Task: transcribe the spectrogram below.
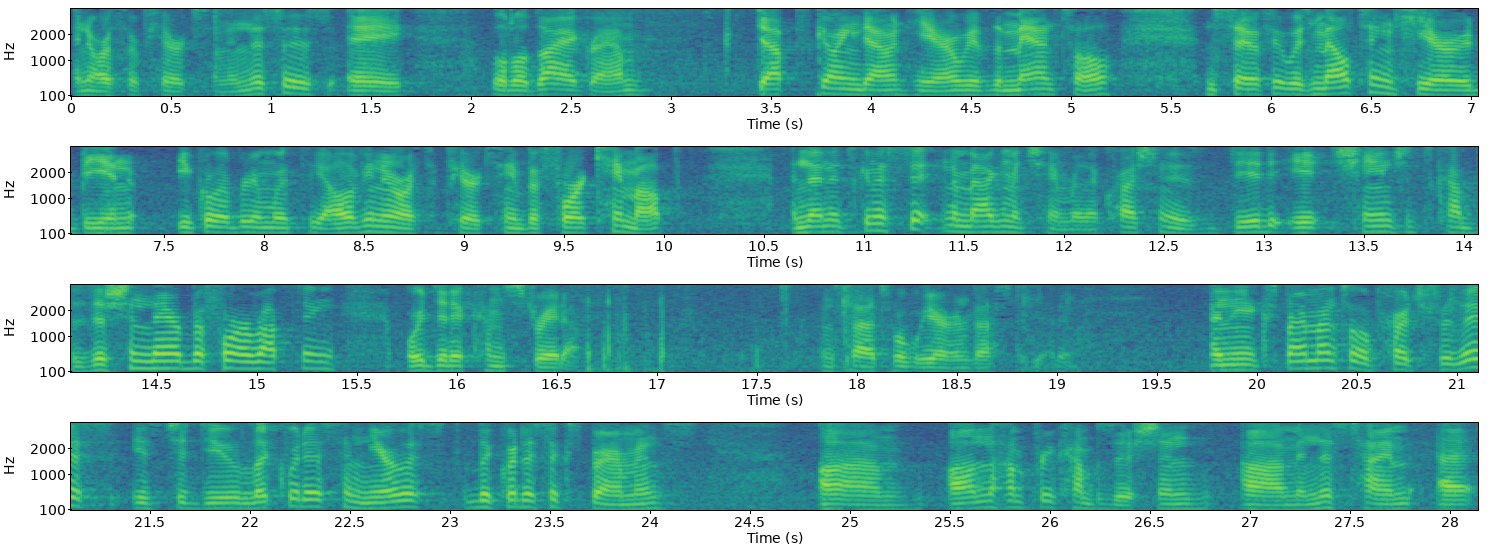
and orthopyroxene. And this is a little diagram. Depth going down here, we have the mantle. And so if it was melting here, it would be in equilibrium with the olivine and orthopyroxene before it came up. And then it's going to sit in a magma chamber. The question is did it change its composition there before erupting, or did it come straight up? And so that's what we are investigating. And the experimental approach for this is to do liquidus and near liquidus experiments um, on the Humphrey composition, um, and this time at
